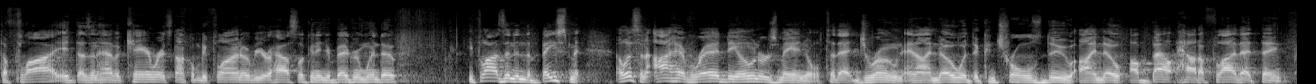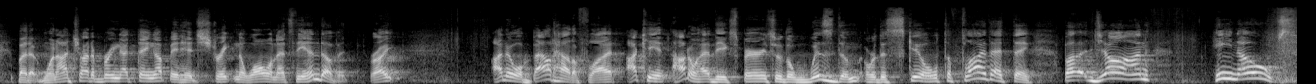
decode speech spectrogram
to fly. It doesn't have a camera, it's not going to be flying over your house looking in your bedroom window. He flies it in the basement. Now, listen, I have read the owner's manual to that drone and I know what the controls do. I know about how to fly that thing. But uh, when I try to bring that thing up, it hits straight in the wall and that's the end of it, right? I know about how to fly it. I can't, I don't have the experience or the wisdom or the skill to fly that thing. But John, he knows.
